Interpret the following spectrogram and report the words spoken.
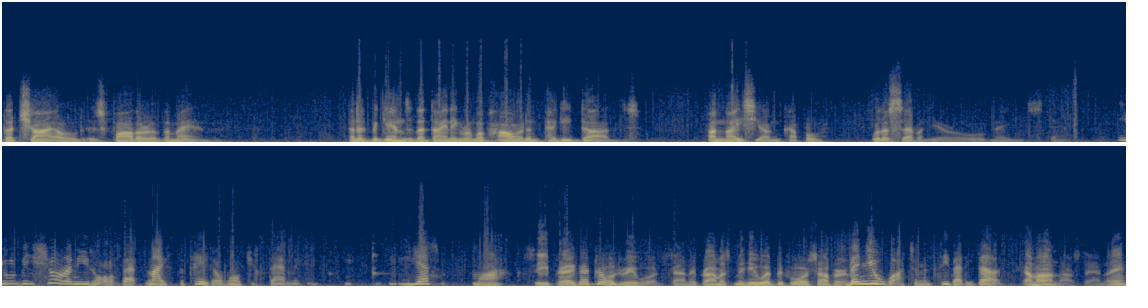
The Child is Father of the Man. And it begins in the dining room of Howard and Peggy Dodds, a nice young couple with a seven year old named Stanley. You'll be sure and eat all of that nice potato, won't you, Stanley? Yes, Ma. See, Peg, I told you he would. Stanley promised me he would before supper. Then you watch him and see that he does. Come on now, Stanley.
